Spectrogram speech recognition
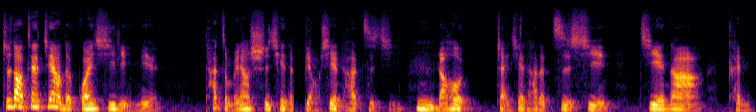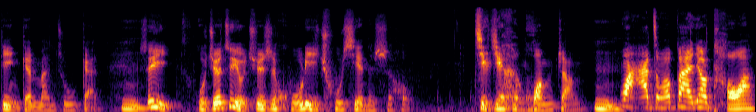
知道在这样的关系里面，他怎么样适切的表现他自己，嗯然后展现他的自信、接纳、肯定跟满足感。嗯所以我觉得最有趣的是狐狸出现的时候，姐姐很慌张，嗯哇，怎么办？要逃啊！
